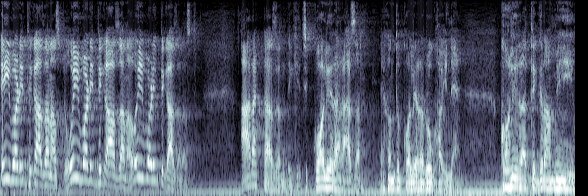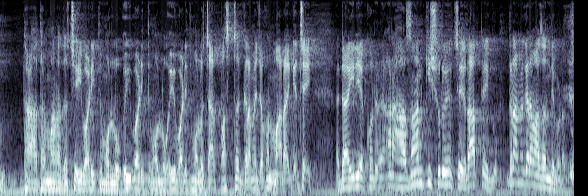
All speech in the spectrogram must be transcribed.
এই বাড়ি থেকে আজান আসছে, ওই বাড়ি থেকে আজান, ওই বাড়ি থেকে আজান আসছে। আর একটা আজান দেখেছি কলেরার আজান। এখন তো কলেরা রোগ হয় না। কলেরাতে গ্রামে ধারাধার মারা যাচ্ছে, এই বাড়িতে মরলো, ওই বাড়িতে মরলো, ওই বাড়িতে মরলো। চার, পাঁচটা গ্রামে যখন মারা গেছে, ডায়রিয়া, কলেরা, আর আজান কি শুরু হয়েছে? রাতে গ্রামে গ্রামে আজান দিয়ে বেড়াচ্ছে।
